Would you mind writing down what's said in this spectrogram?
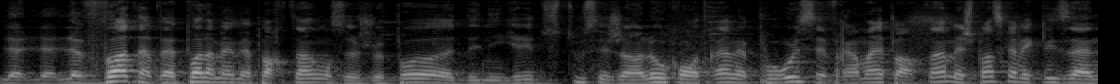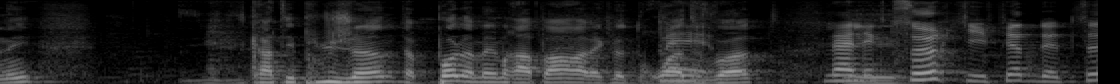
le- le- le vote n'avait pas la même importance. Je ne veux pas dénigrer du tout ces gens-là, au contraire, mais pour eux, c'est vraiment important. Mais je pense qu'avec les années, quand tu es plus jeune, tu n'as pas le même rapport avec le droit Mais- de vote. La Et- lecture qui est faite de ça,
